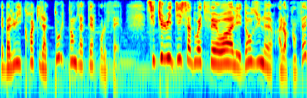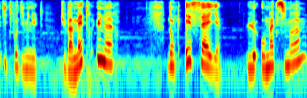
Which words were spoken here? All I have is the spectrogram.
eh ben lui, il croit qu'il a tout le temps de la terre pour le faire. Si tu lui dis ça doit être fait, oh allez, dans une heure, alors qu'en fait, il te faut 10 minutes, tu vas mettre une heure. Donc, essaye le, au maximum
